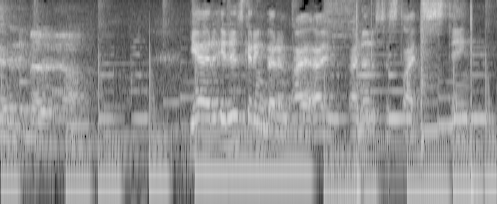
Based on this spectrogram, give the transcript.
No, no, no. Yeah, it, it is getting better. I, I I noticed a slight sting.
